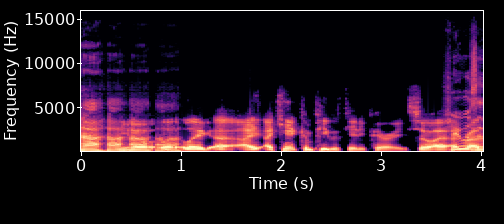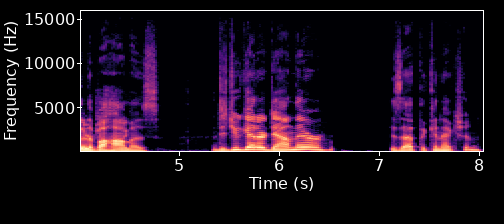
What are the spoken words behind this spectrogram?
know, like I, I can't compete with Katy Perry. So I, she I'd was in the Bahamas. Like... Did you get her down there? Is that the connection?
